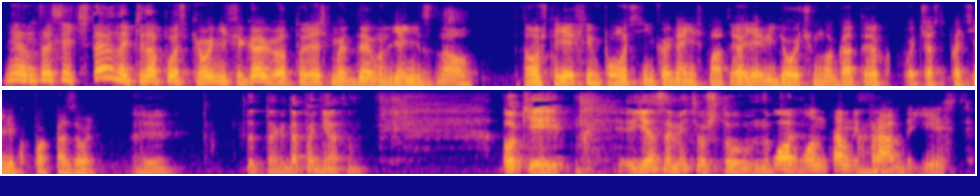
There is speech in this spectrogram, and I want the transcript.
Не, ну то есть я читаю на кинопоиске, о, нифига, говорю, а то есть Мэтт Дэймон, я не знал. Потому что я фильм полностью никогда не смотрел, я видел очень много отрывков, его часто по телеку показывали. Э, т- Тогда понятно. Окей, я заметил, что... О, напр- он там и Ага. правда есть.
